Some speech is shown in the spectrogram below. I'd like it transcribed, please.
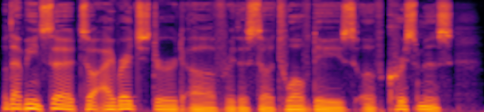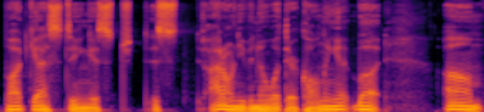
But that being said, so I registered uh, for this uh, 12 days of Christmas podcasting. It's, it's, I don't even know what they're calling it, but um,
